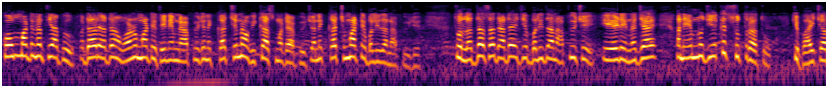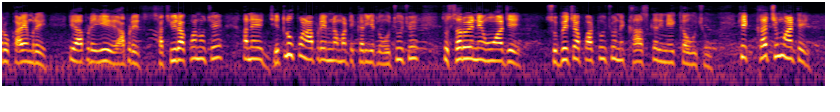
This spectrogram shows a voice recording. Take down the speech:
કોમ માટે નથી આપ્યું. અઢારે અઢાર વર્ણ માટે થઈને એમને આપ્યું છે અને કચ્છના વિકાસ માટે આપ્યું છે અને કચ્છ માટે બલિદાન આપ્યું છે. તો લદ્દાસા દાદાએ જે બલિદાન આપ્યું છે એ એડે ન જાય અને એમનું જે એક જ સૂત્ર હતું કે ભાઈચારો કાયમ રહે એ આપણે એ આપણે સાચવી રાખવાનું છે અને જેટલું પણ આપણે એમના માટે કરીએ એટલું ઓછું છે. તો સર્વેને હું આજે શુભેચ્છા પાઠવું છું અને ખાસ કરીને એ કહું છું કે કચ્છ માટે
